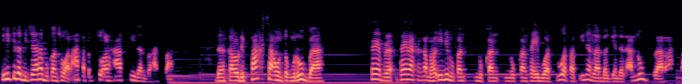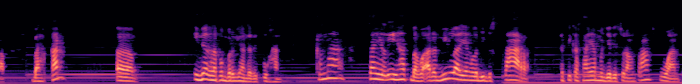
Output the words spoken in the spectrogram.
Ini kita bicara bukan soal apa, tapi soal hati dan rasa. Dan kalau dipaksa untuk merubah, saya saya rasakan bahwa ini bukan bukan bukan saya buat-buat, tapi ini adalah bagian dari anugerah rahmat. Bahkan uh, ini adalah pemberian dari Tuhan. Karena saya lihat bahwa ada nilai yang lebih besar ketika saya menjadi seorang transpuan.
